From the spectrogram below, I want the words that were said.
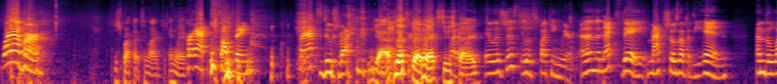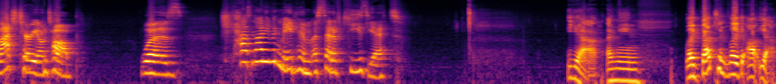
Whatever. just brought that to mind anyway Her ex something. Her ex douchebag. yeah that's good her ex douchebag It was just, it was fucking weird. And then the next day, Max shows up at the inn, and the last cherry on top was she has not even made him a set of keys yet. Yeah, I mean, like that's. Like, uh, yeah,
